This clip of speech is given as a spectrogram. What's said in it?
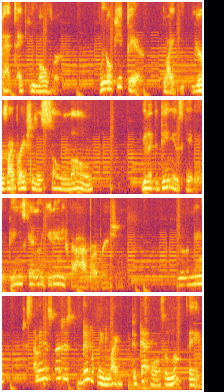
that take you over. We gonna get there. Like your vibrations is so low, you let the demons get in. Demons can't really get in if you got high vibrations. You know what I mean? Just I mean it's not just biblically like the devil. It's a low thing.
